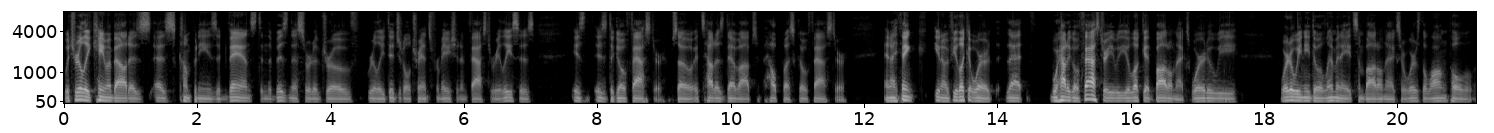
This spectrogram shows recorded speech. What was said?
which really came about as as companies advanced and the business sort of drove really digital transformation and faster releases, is is to go faster. So it's how does DevOps help us go faster? And I think you know if you look at where that where how to go faster, you, you look at bottlenecks. Where do we where do we need to eliminate some bottlenecks, or where's the long pole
